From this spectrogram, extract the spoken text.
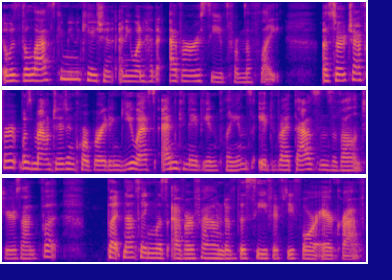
It was the last communication anyone had ever received from the flight. A search effort was mounted incorporating U.S. and Canadian planes, aided by thousands of volunteers on foot, but nothing was ever found of the C 54 aircraft.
